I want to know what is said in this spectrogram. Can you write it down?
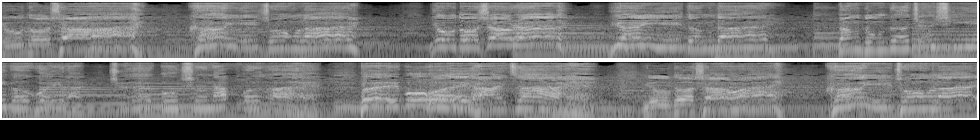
有多少爱可以重来？有多少人愿意等待？当懂得珍惜一个回来，却不知那份爱会不会还在？有多少爱可以重来？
